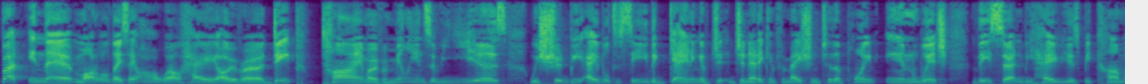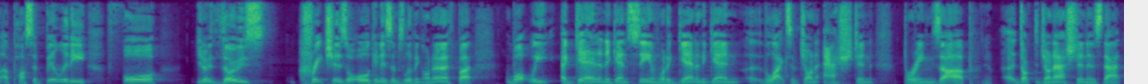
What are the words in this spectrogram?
but in their model, they say, oh, well, hey, over deep time, over millions of years, we should be able to see the gaining of ge- genetic information to the point in which these certain behaviors become a possibility for, you know, those creatures or organisms living on earth. But what we again and again see and what again and again uh, the likes of John Ashton brings up, yep. uh, Dr. John Ashton, is that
